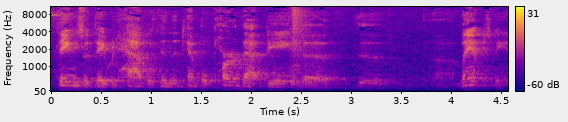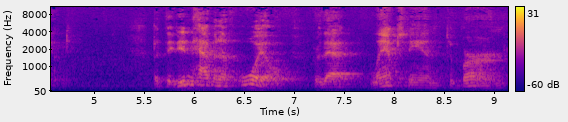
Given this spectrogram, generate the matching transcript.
things that they would have within the temple. Part of that being the the lampstand. But they didn't have enough oil for that lampstand to burn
